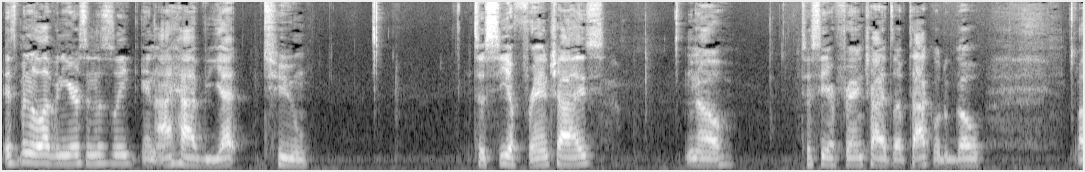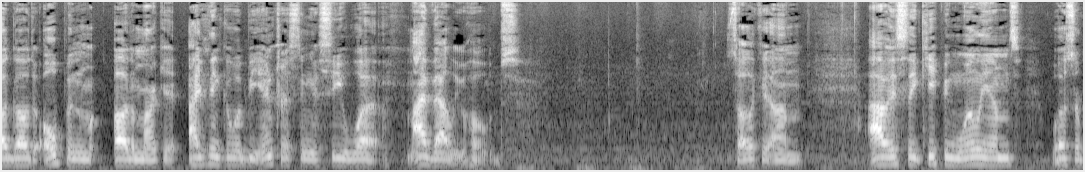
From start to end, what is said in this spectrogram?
it's been 11 years in this league, and I have yet to to see a franchise, you know, to see a franchise left tackle to go uh, go to open uh, the market, I think it would be interesting to see what my value holds. So look at um, obviously keeping Williams was a,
